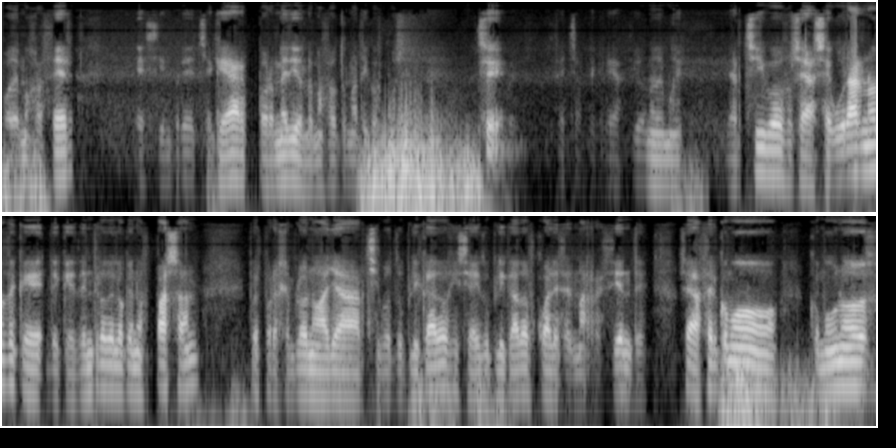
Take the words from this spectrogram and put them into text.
podemos hacer es siempre chequear por medios lo más automáticos posible. Fechas de creación o de modificación de archivos, o sea, asegurarnos de que, de que dentro de lo que nos pasan, pues por ejemplo no haya archivos duplicados y si hay duplicados, cuál es el más reciente. O sea, hacer como, como unos...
